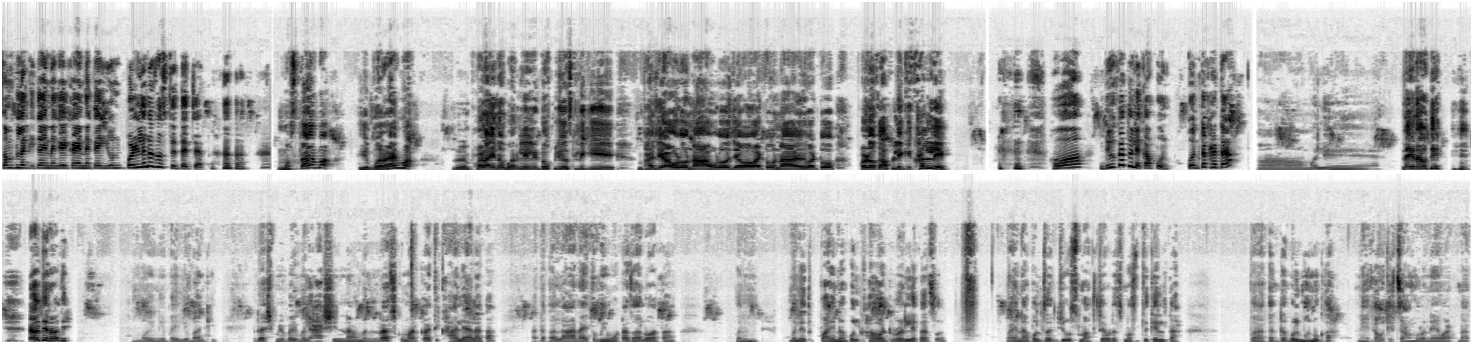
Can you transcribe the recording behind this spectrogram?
संपलं की काही ना काही काही ना काही येऊन पडलेलंच असते त्याच्यात. मस्त आहे बा. हे बरं आहे बा. फळाईनं भरलेली टोपली असली की भाजी आवडो ना आवडो जेव्हा वाटो ना वाटो फळं कापले की खाल्ले. हो? देऊ का तुला कापून? कोणतं खाता? मले नाही राहू दे. राहू दे राहू दे. मोहिनी बाईली मागे. रश्मीबाई मला हाशीन ना म्हणून राजकुमार का ती खायला आला का? आता का लहान आहे का? मी मोठा झालो आता. पण मला तो पायनॅपल खावट राहिले काच पायनॅपलचा ज्यूस मागच्या वेळेस मस्त केलता. पण आता डबल म्हणू का? नाही जाऊ दे चांगलं नाही वाटणार.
